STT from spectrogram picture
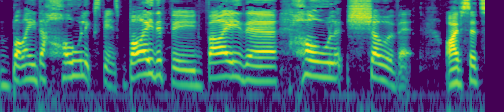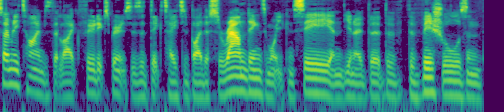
by the whole experience, by the food, by the whole show of it. I've said so many times that like food experiences are dictated by the surroundings and what you can see, and you know the the, the visuals and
